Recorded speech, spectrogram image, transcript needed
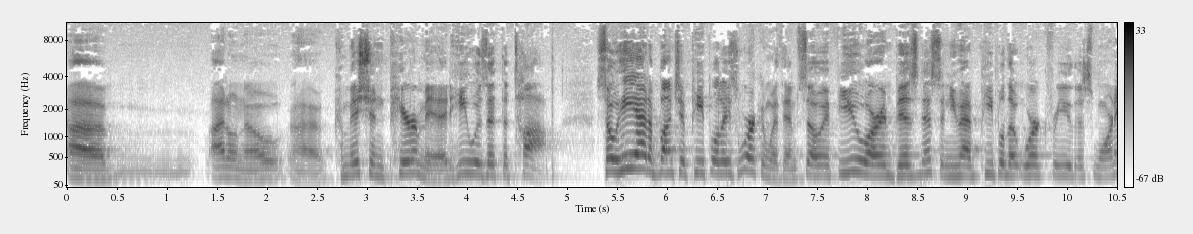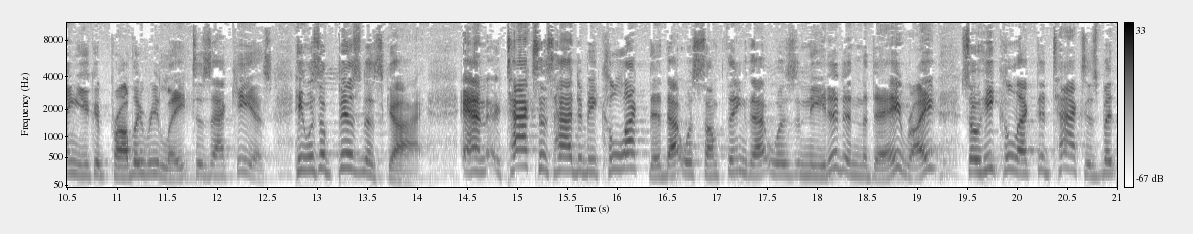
uh, I don't know, uh, commission pyramid, he was at the top. So he had a bunch of people that he's working with him. So if you are in business and you have people that work for you this morning, you could probably relate to Zacchaeus. He was a business guy. And taxes had to be collected. That was something that was needed in the day, right? So he collected taxes. But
